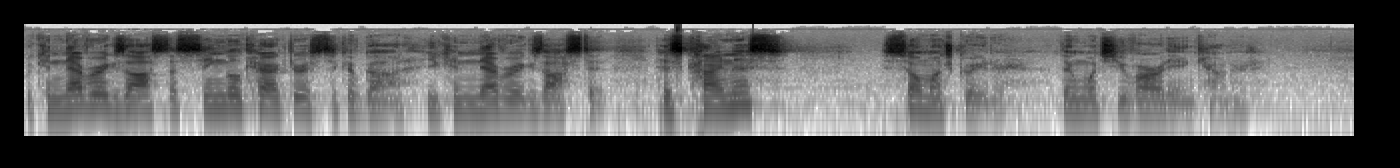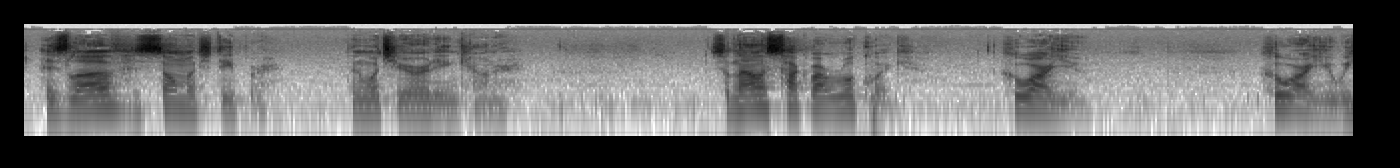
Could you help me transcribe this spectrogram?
We can never exhaust a single characteristic of God. You can never exhaust it. His kindness, so much greater than what you've already encountered. His love is so much deeper than what you already encounter. So now let's talk about real quick. Who are you? Who are you? We,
